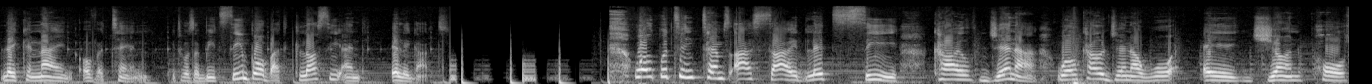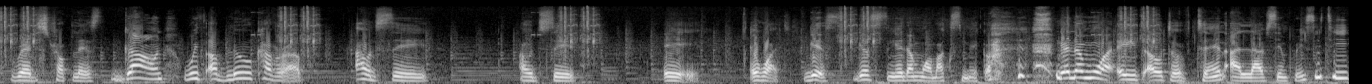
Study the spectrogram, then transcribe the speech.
like a 9 over 10. It was a bit simple but classy and elegant. Well, putting Tems aside, let's see Kyle Jenner. Well, Kyle Jenner wore a Jean Paul red strapless gown with a blue cover-up. I would say, I would say a, a what? Guess, guess ngenda more max maker. Gandamua 8 out of 10. I love simplicity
